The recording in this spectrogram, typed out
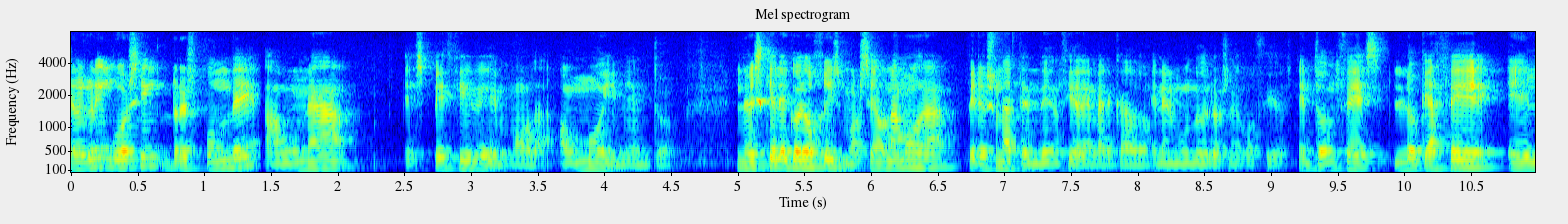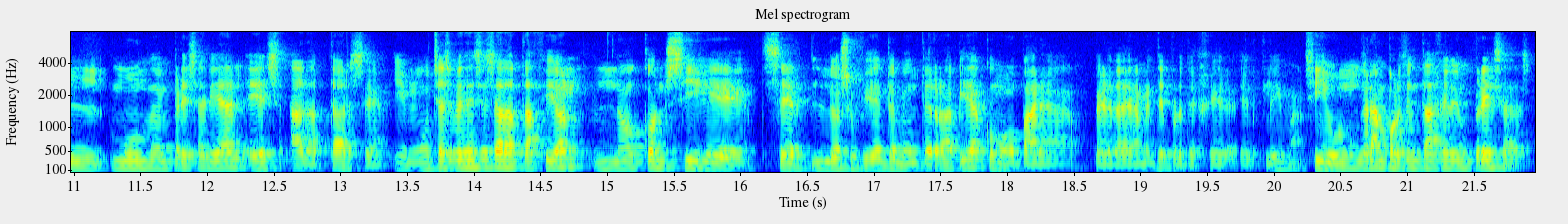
el greenwashing responde a una especie de moda, a un movimiento. No es que el ecologismo sea una moda, pero es una tendencia de mercado en el mundo de los negocios. Entonces, lo que hace el mundo empresarial es adaptarse. Y muchas veces esa adaptación no consigue ser lo suficientemente rápida como para verdaderamente proteger el clima. Si un gran porcentaje de empresas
